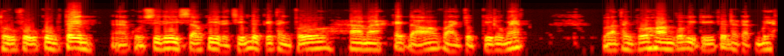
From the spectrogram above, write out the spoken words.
thủ phủ cùng tên à, của Syria sau khi đã chiếm được cái thành phố Hama cách đó vài chục km. Và thành phố Hom có vị trí rất là đặc biệt,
